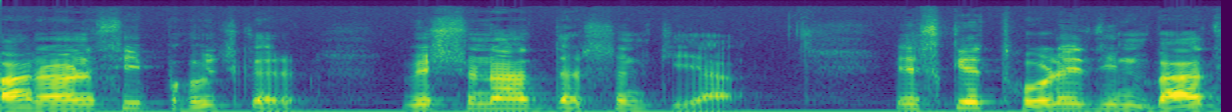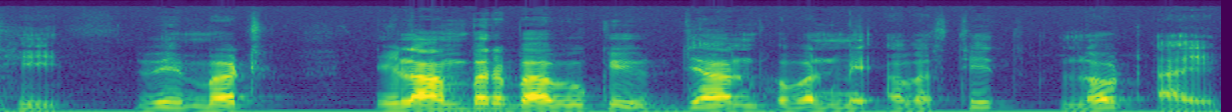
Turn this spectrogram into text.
वाराणसी पहुंचकर विश्वनाथ दर्शन किया। इसके थोड़े दिन बाद ही वे मठ नीलाम्बर बाबू के उद्यान भवन में अवस्थित लौट आए।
